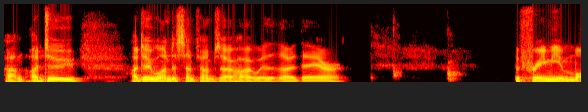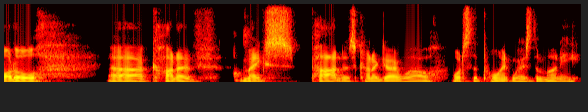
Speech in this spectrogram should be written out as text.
Um, I do I do wonder sometimes Zoho whether though they're the freemium model uh, kind of makes partners kind of go, well, what's the point? Where's the money?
